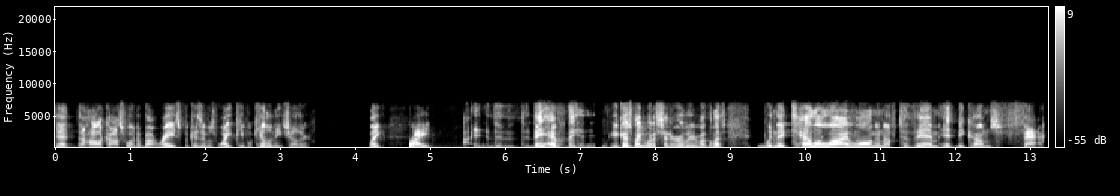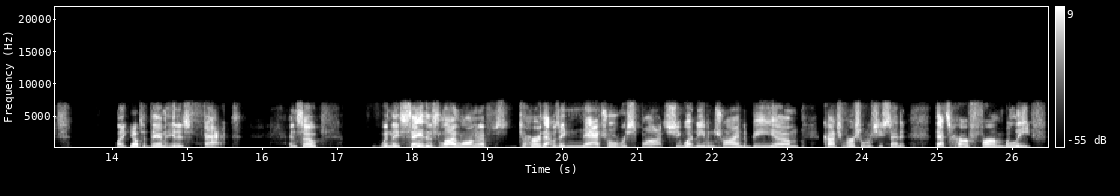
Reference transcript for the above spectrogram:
that the Holocaust wasn't about race because it was white people killing each other. Like Right. I, th- th- they have they it goes back to what I said earlier about the left. When they tell a lie long enough, to them it becomes fact. Like Yep. to them it is fact. And so when they say this lie long enough, to her that was a natural response. She wasn't even trying to be um, controversial when she said it. That's her firm belief.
